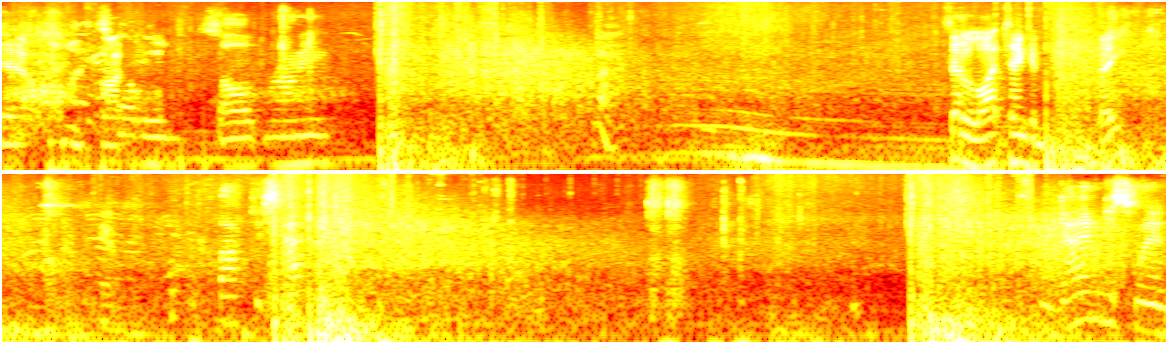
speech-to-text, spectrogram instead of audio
Yeah, almost fucked. Salt running. Is that a light tank and B? Fuck just happened? The game just went.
